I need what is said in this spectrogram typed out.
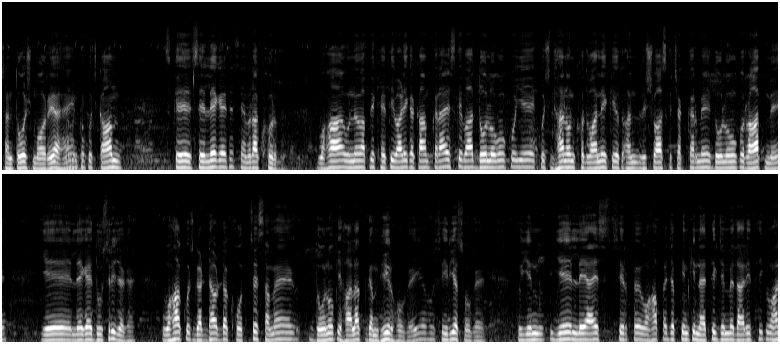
संतोष मौर्य हैं इनको कुछ काम के से ले गए थे सेमरा खुर्द। वहाँ उन्होंने अपनी खेती बाड़ी का काम कराया इसके बाद दो लोगों को ये कुछ धन उन खुदवाने के अंधविश्वास के चक्कर में दो लोगों को रात में ये ले गए दूसरी जगह। वहाँ कुछ गड्ढा उड्ढा खोदते समय दोनों की हालत गंभीर हो गई वो सीरियस हो गए। तो ये ये ले आए सिर पे वहाँ पर, जबकि इनकी नैतिक ज़िम्मेदारी थी कि वहाँ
